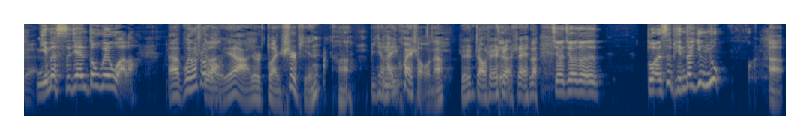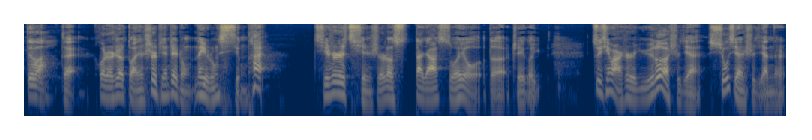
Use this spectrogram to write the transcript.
对，你们时间都归我了。呃，不能说抖音啊，就是短视频啊，毕竟还一快手呢，人招谁惹谁了就叫做短视频的应用，啊？对吧？对，或者是短视频这种内容形态，其实是侵蚀了大家所有的这个，最起码是娱乐时间、休闲时间的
